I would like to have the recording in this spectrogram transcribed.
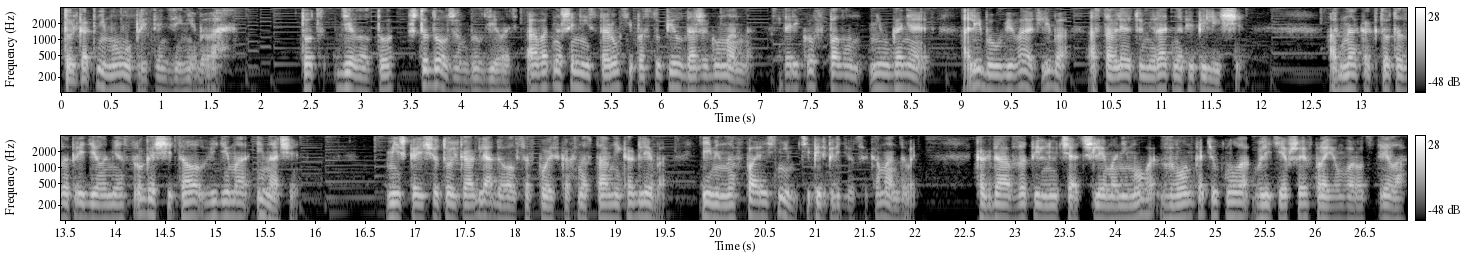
Только к нему претензий не было. Тот делал то, что должен был делать, а в отношении старухи поступил даже гуманно. Стариков в полон не угоняют, а либо убивают, либо оставляют умирать на пепелище. Однако кто-то за пределами Острога считал, видимо, иначе. Мишка еще только оглядывался в поисках наставника Глеба. Именно в паре с ним теперь придется командовать. Когда в затыльную часть шлема немого звонко тюкнула влетевшая в проем ворот стрела.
